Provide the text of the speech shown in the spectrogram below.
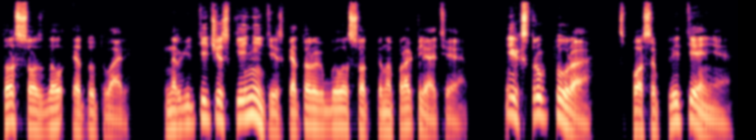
кто создал эту тварь. Энергетические нити, из которых было соткано проклятие. Их структура, способ плетения,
